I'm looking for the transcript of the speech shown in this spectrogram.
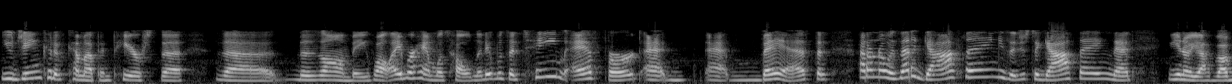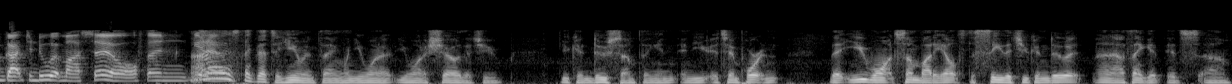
Eugene could have come up and pierced the the the zombie while Abraham was holding it. It was a team effort at at best, and I don't know. Is that a guy thing? Is it just a guy thing that you know I've, I've got to do it myself? And you I know, I just think that's a human thing when you want to you want to show that you you can do something, and and you, it's important that you want somebody else to see that you can do it. And I think it, it's um,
